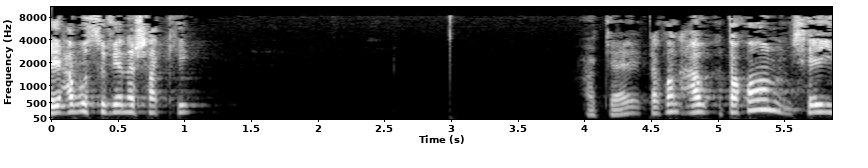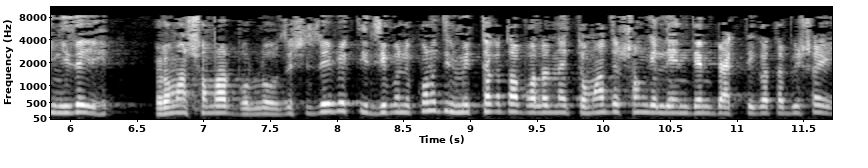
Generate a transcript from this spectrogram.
এই আবু সুফিয়ানের সাক্ষী। ওকে, তখন তখন সেই নিজেই রোমান সম্রাট বলল যে যে ব্যক্তির জীবনে কোনোদিন মিথ্যা কথা বলে নাই, তোমাদের সঙ্গে লেনদেন ব্যক্তিগত বিষয়ে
